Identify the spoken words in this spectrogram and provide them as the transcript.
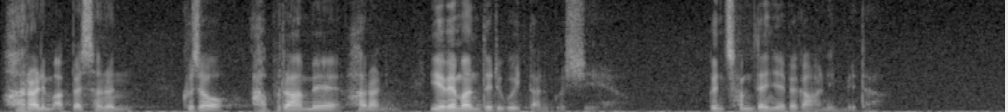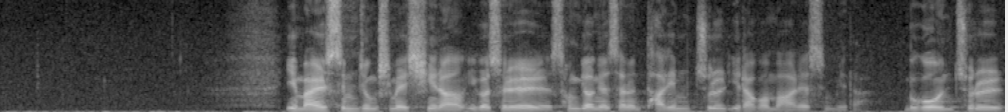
하나님 앞에서는 그저 아브라함의 하나님 예배만 드리고 있다는 것이에요. 그건 참된 예배가 아닙니다. 이 말씀 중심의 신앙 이것을 성경에서는 다림줄이라고 말했습니다. 무거운 줄을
